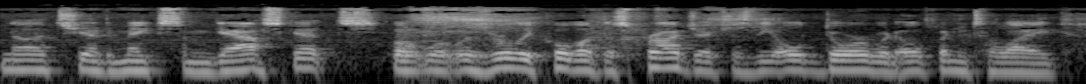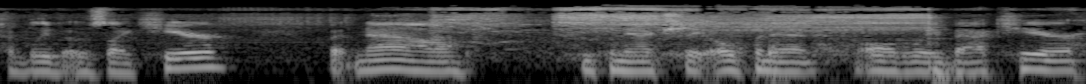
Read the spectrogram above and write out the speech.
nuts, you had to make some gaskets. But what was really cool about this project is the old door would open to like, I believe it was like here, but now you can actually open it all the way back here.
